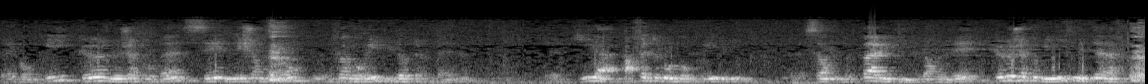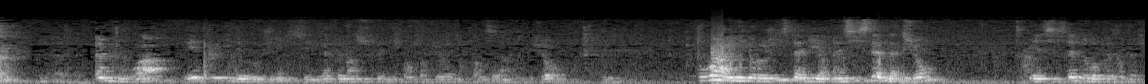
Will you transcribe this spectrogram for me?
vous avez compris que le Jacobin, c'est l'échantillon favori du docteur Penn, qui a parfaitement compris, lui, ça on ne peut pas lui, enlever, que le jacobinisme était à la fois un pouvoir et une idéologie. C'est exactement ce que dit François Furet dans Penser la Révolution. Pouvoir et une idéologie, c'est-à-dire un système d'action et un système de représentation.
